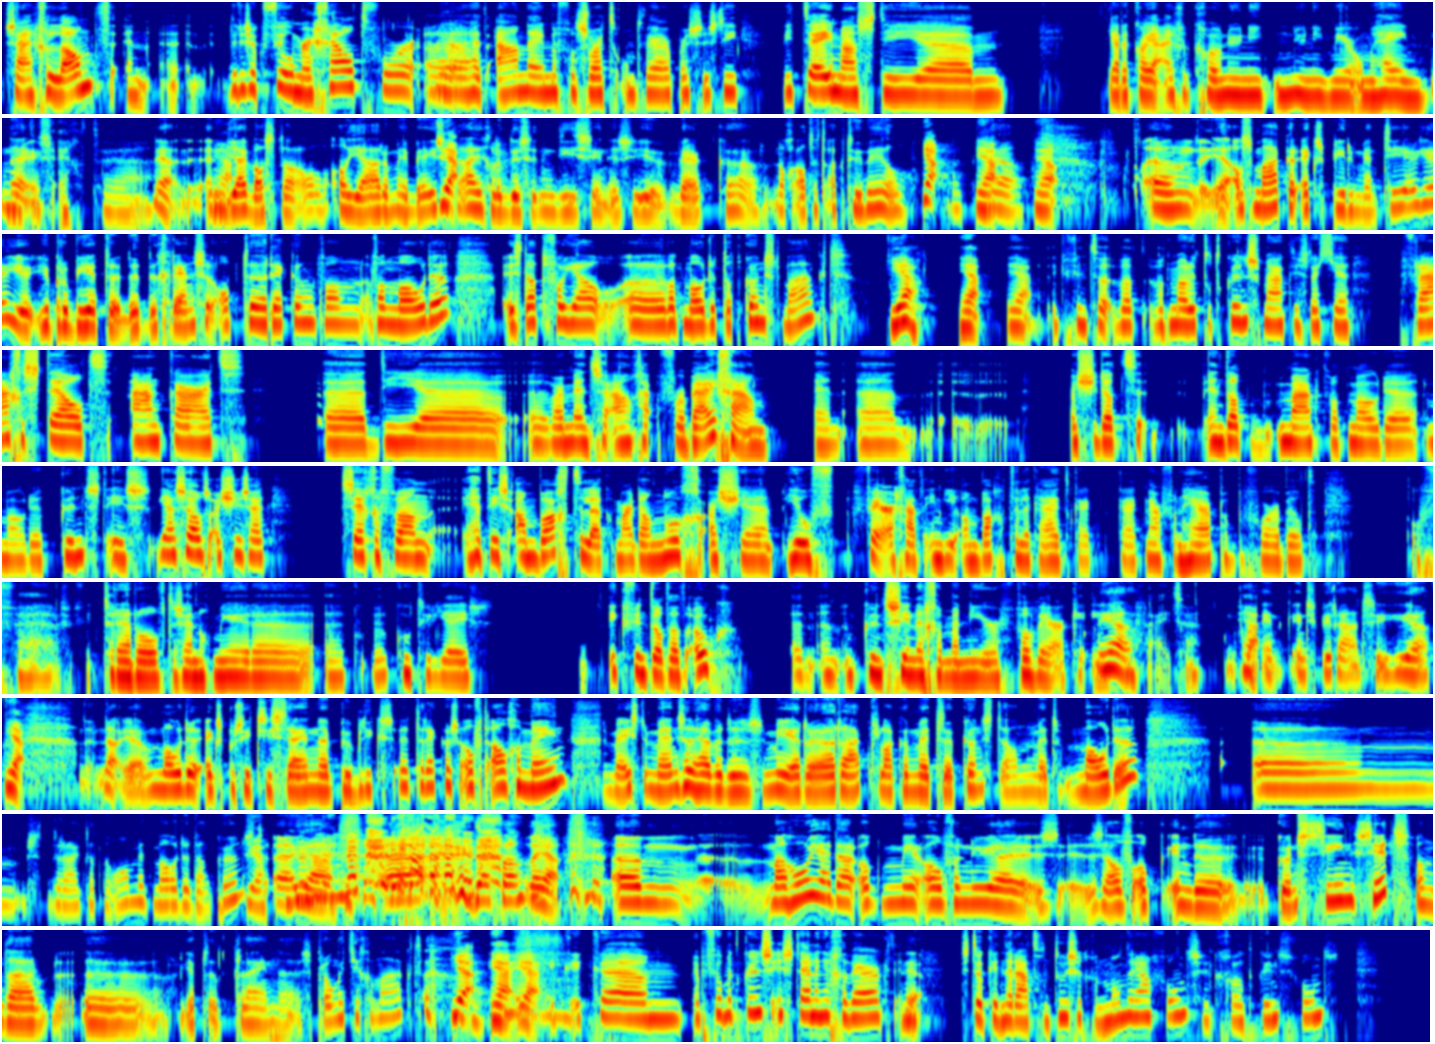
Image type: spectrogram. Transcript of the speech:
zijn geland. En eh, er is ook veel meer geld voor eh, Ja. het aannemen van zwarte ontwerpers. Dus die, die thema's, die, ehm, ja, daar kan je eigenlijk gewoon nu niet, nu niet meer omheen. Nee. Is echt, Ja, en Ja. jij was daar al, al jaren mee bezig Ja. eigenlijk. Dus in die zin is je werk nog altijd actueel. ja, ja, Ja. ja. Ehm, als maker experimenteer je. Je, je probeert de, de, grenzen op te rekken van, van mode. Is dat voor jou eh, wat mode tot kunst maakt? Ja, ja, ja. Ik vind wat, wat mode tot kunst maakt, is dat je vragen stelt, aankaart, eh, die, eh, waar mensen aan voorbij gaan. En als je dat, en dat maakt wat mode, mode kunst is. Ja, zelfs als je zou zeggen van het is ambachtelijk, maar dan nog als je heel ver gaat in die ambachtelijkheid, kijk, kijk naar Van Herpen bijvoorbeeld, of eh Victor Rolf, er zijn nog meer eh, couturiers ik vind dat dat ook een, een, een kunstzinnige manier van werken in, Ja. in feite. In- inspiratie, ja. Ja. Nou ja, mode-exposities zijn eh, publiekstrekkers over het algemeen. De meeste mensen hebben dus meer raakvlakken met kunst dan met mode. Ehm, draai ik dat nou om met mode dan kunst? Ja. Ja. Ik dacht van, nou ja. Maar hoor jij daar ook meer over nu je zelf ook in de kunstscene zit? Want daar, eh, je hebt een klein eh, sprongetje gemaakt. Ja, ja, ja. Ik, ik ehm, heb veel met kunstinstellingen gewerkt. En Ja. zit ook in de Raad van Toezicht van het Mondriaan Fonds, een groot kunstfonds.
